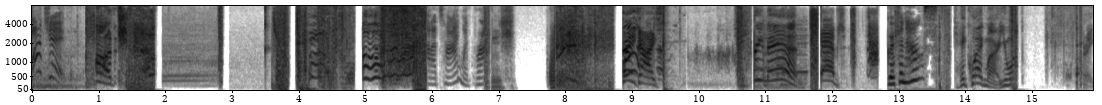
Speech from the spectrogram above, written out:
Watch it. God. Out time with Brian. Hey, guys! Free man. Dabs. Griffin House? Hey, Quagmire, you want? What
